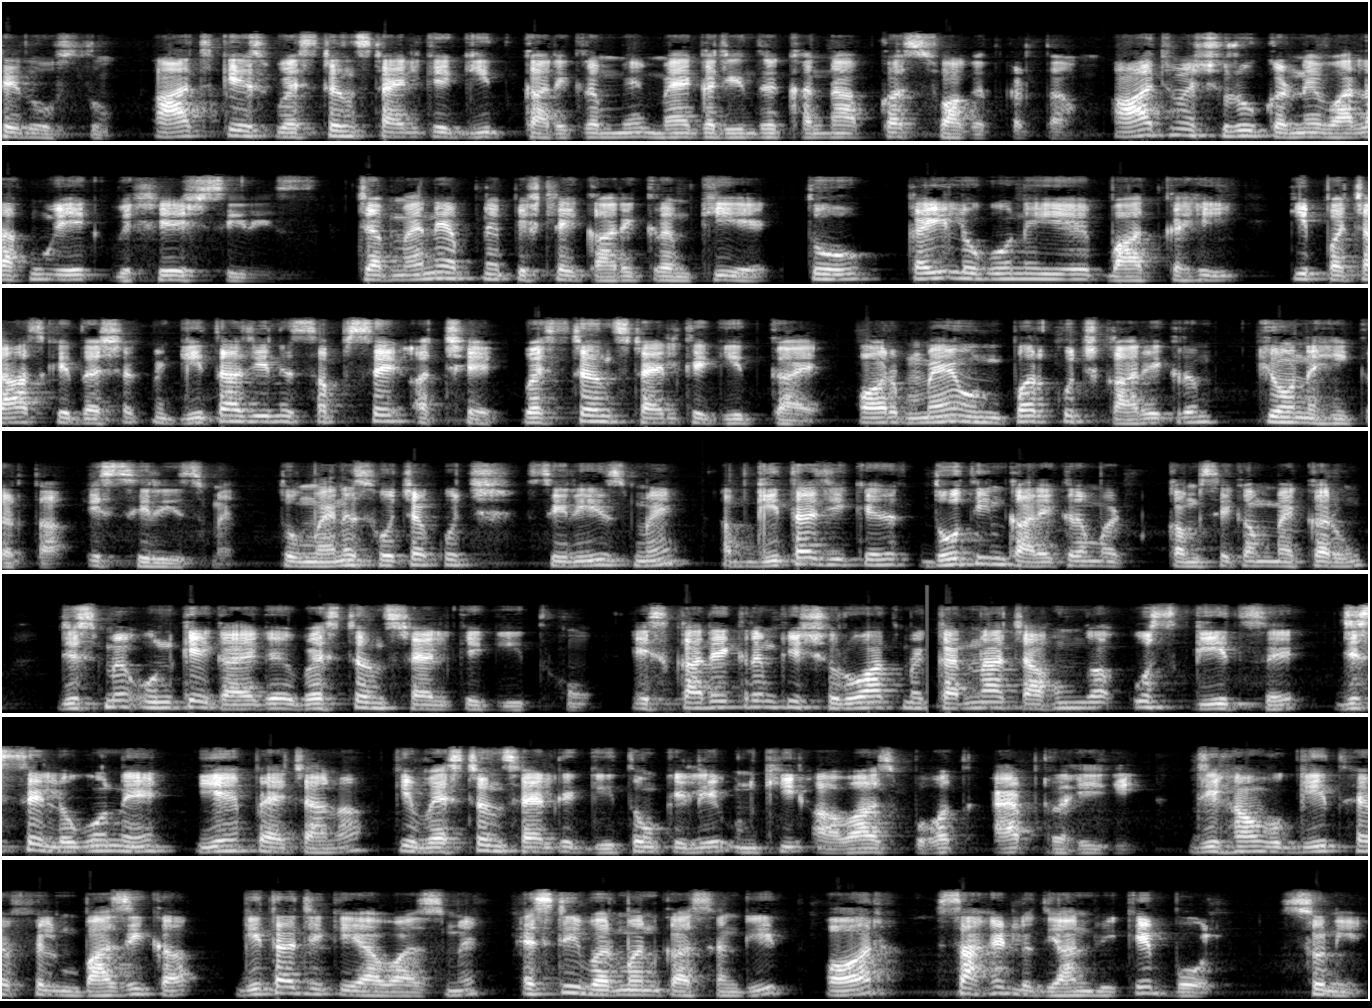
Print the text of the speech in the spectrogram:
नमस्ते दोस्तों। आज के इस वेस्टर्न स्टाइल के गीत कार्यक्रम में मैं गजेंद्र खन्ना आपका स्वागत करता हूँ। आज मैं शुरू करने वाला हूँ एक विशेष सीरीज़ जब मैंने अपने पिछले कार्यक्रम किए तो कई लोगों ने ये बात कही कि 50 के दशक में गीता जी ने सबसे अच्छे वेस्टर्न स्टाइल के गीत गाए और मैं उन पर कुछ कार्यक्रम क्यों नहीं करता इस सीरीज़ में? तो मैंने सोचा कुछ सीरीज़ में अब गीता जी के दो तीन कार्यक्रम कम से कम मैं करूँ जिसमें उनके गाए गए वेस्टर्न स्टाइल के गीत हों। इस कार्यक्रम की शुरुआत में करना चाहूँगा उस गीत से, जिससे लोगों ने यह पहचाना कि वेस्टर्न स्टाइल के गीतों के लिए उनकी आवाज़ बहुत एप्ट रहेगी। जी हाँ वो गीत है फ़िल्म बाजी का, गीता जी की आवाज़ में, एस डी बर्मन का संगीत और साहिर लुधियानवी के बोल। सुनिए।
